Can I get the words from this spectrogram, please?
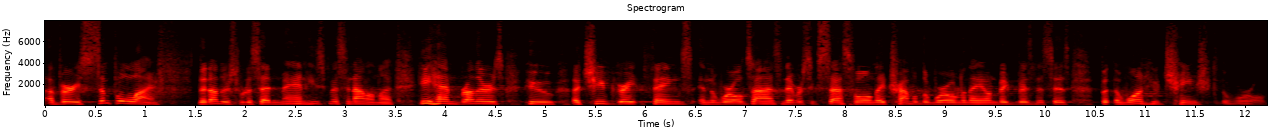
a, very simple life that others would have said, man, he's missing out on life. He had brothers who achieved great things in the world's eyes and they were successful and they traveled the world and they owned big businesses. But the one who changed the world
